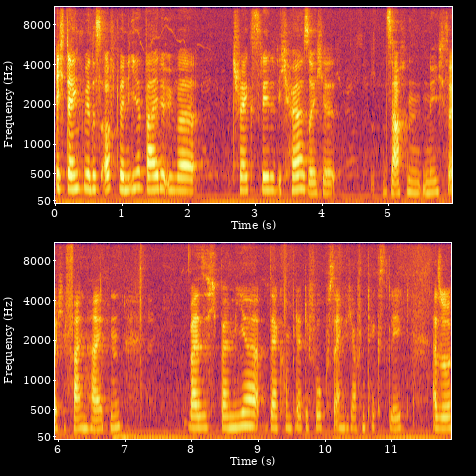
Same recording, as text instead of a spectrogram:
ich denke mir das oft, wenn ihr beide über Tracks redet, ich höre solche Sachen nicht, solche Feinheiten, weil sich bei mir der komplette Fokus eigentlich auf den Text legt. Also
